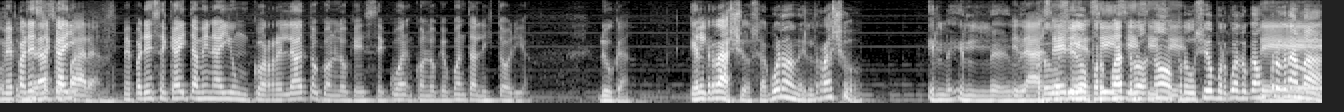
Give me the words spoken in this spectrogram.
me parece que hay, me parece que ahí también hay un correlato con lo que se con lo que cuenta la historia. Luca. El Rayo, ¿se acuerdan del Rayo? El, producido por cuatro, no, producido por cuatro k un programa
